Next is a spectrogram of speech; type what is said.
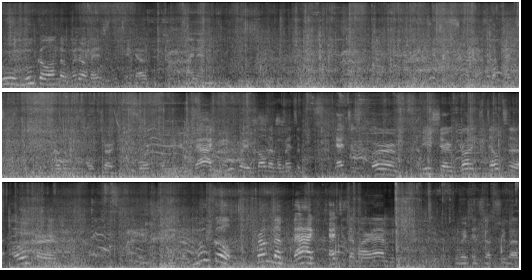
Ooh, Mukul on the Widow managed to take out Sinan. For the fences. Throw them ult charge force over you back. Uwe with all that momentum catches firm. Misha runs Delta over. Mukul from the back catches MRM. Finishes off Shuba.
